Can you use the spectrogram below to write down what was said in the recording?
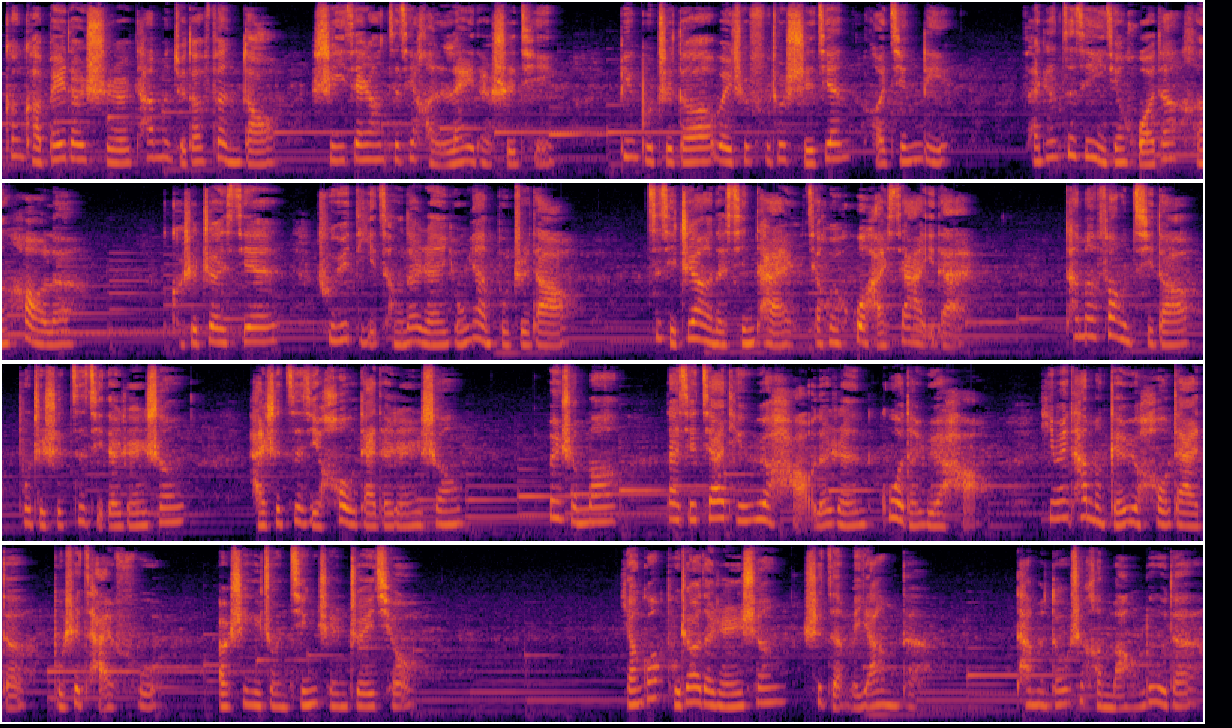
更可悲的是，他们觉得奋斗是一件让自己很累的事情，并不值得为之付出时间和精力。反正自己已经活得很好了。可是这些处于底层的人永远不知道，自己这样的心态将会祸害下一代。他们放弃的不只是自己的人生。还是自己后代的人生，为什么那些家庭越好的人过得越好？因为他们给予后代的不是财富，而是一种精神追求。阳光普照的人生是怎么样的？他们都是很忙碌的，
